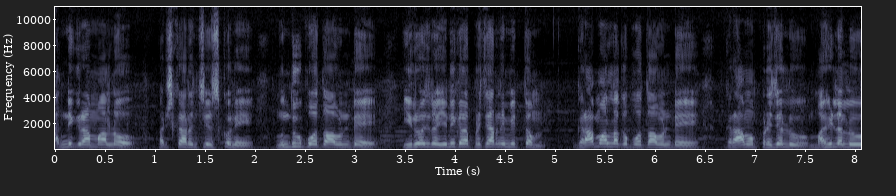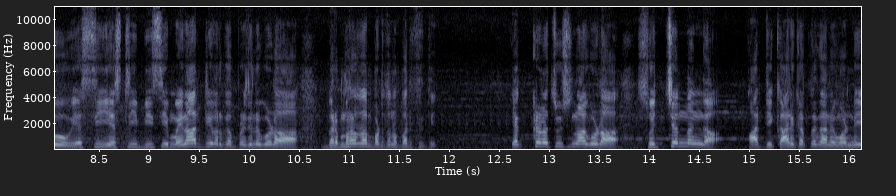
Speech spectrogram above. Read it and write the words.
అన్ని గ్రామాల్లో పరిష్కారం చేసుకొని ముందుకు పోతూ ఉంటే ఈ రోజున ఎన్నికల ప్రచార నిమిత్తం గ్రామాల్లోకి పోతూ ఉంటే గ్రామ ప్రజలు మహిళలు ఎస్సీ ఎస్టీ బీసీ మైనారిటీ వర్గ ప్రజలు కూడా బ్రహ్మరథం పడుతున్న పరిస్థితి. ఎక్కడ చూసినా కూడా స్వచ్ఛందంగా పార్టీ కార్యకర్తలు కానివ్వండి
